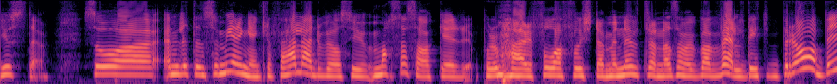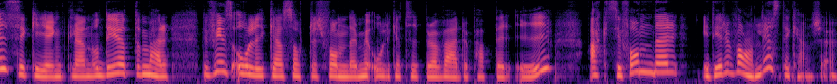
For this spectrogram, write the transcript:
Just det. Så en liten summering egentligen, för här lärde vi oss ju massa saker på de här få första minuterna som var väldigt bra basic egentligen. Och det är att de här, det finns olika sorters fonder med olika typer av värdepapper i. Aktiefonder, är det det vanligaste kanske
